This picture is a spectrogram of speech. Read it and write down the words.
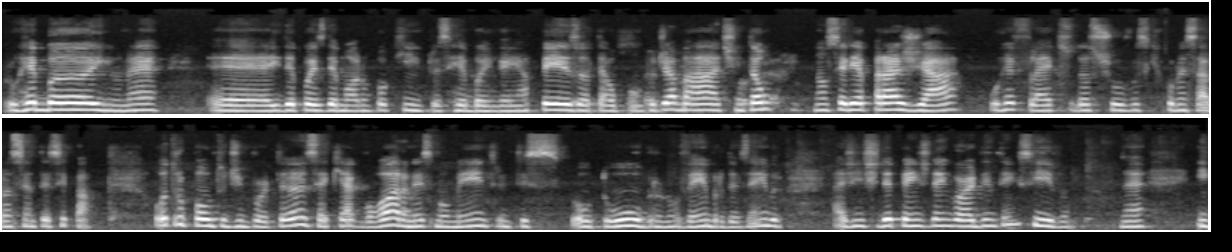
para o rebanho, né? É, e depois demora um pouquinho para esse rebanho ganhar peso até o ponto de abate. Então, não seria para já o reflexo das chuvas que começaram a se antecipar. Outro ponto de importância é que agora, nesse momento, entre outubro, novembro, dezembro, a gente depende da engorda intensiva, né? E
